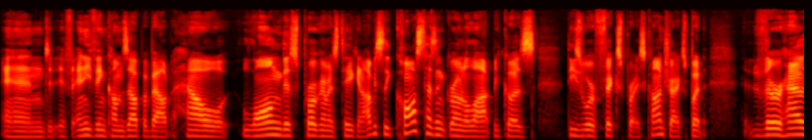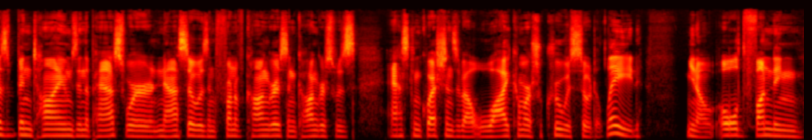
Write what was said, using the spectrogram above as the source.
And if anything comes up about how long this program has taken, obviously cost hasn't grown a lot because these were fixed price contracts. But there has been times in the past where NASA was in front of Congress and Congress was asking questions about why commercial crew was so delayed. You know, old funding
